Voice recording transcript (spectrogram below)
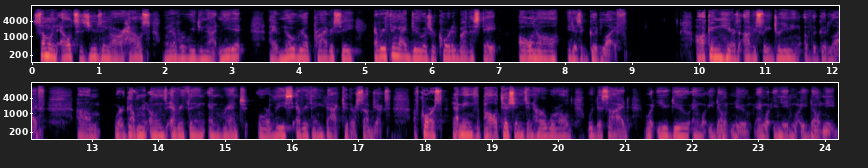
Someone else is using our house whenever we do not need it. I have no real privacy. Everything I do is recorded by the state. All in all, it is a good life. Auken here is obviously dreaming of the good life. Um, where government owns everything and rent or lease everything back to their subjects. Of course, that means the politicians in her world would decide what you do and what you don't do, and what you need and what you don't need.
